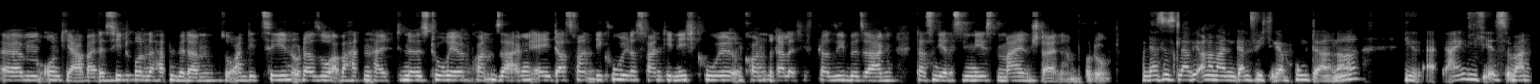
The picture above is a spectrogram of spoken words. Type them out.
Ähm, und ja, bei der Seed-Runde hatten wir dann so an die zehn oder so, aber hatten halt eine Historie und konnten sagen, ey, das fanden die cool, das fanden die nicht cool und konnten relativ plausibel sagen, das sind jetzt die nächsten Meilensteine im Produkt. Und das ist, glaube ich, auch nochmal ein ganz wichtiger Punkt da, ne? Die eigentlich ist, wann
